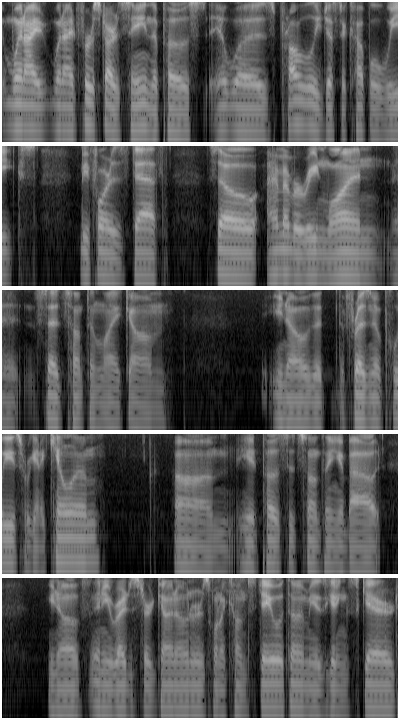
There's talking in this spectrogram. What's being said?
when I when I first started seeing the post, it was probably just a couple weeks before his death. So I remember reading one that said something like, um, you know, that the Fresno police were going to kill him. Um, he had posted something about, you know, if any registered gun owners want to come stay with him, he was getting scared.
